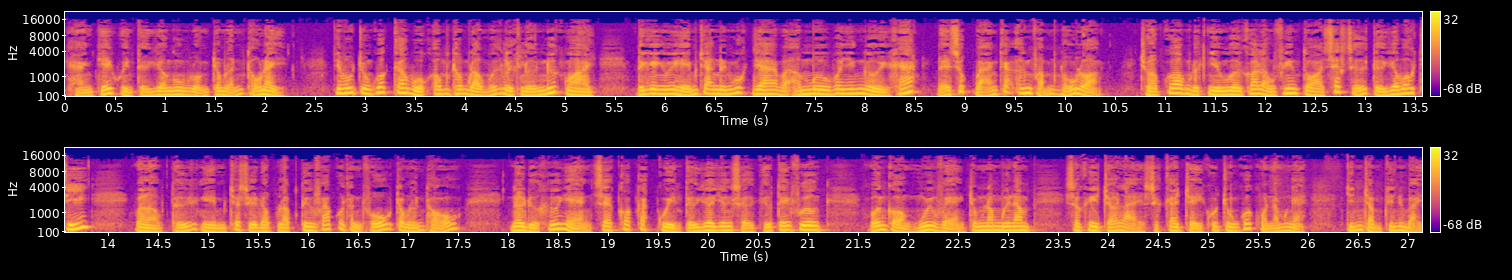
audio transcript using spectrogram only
hạn chế quyền tự do ngôn luận trong lãnh thổ này. Chính phủ Trung Quốc cáo buộc ông thông đồng với lực lượng nước ngoài để gây nguy hiểm cho an ninh quốc gia và âm mưu với những người khác để xuất bản các ấn phẩm nổi loạn. Trường hợp của ông được nhiều người coi là một phiên tòa xét xử tự do báo chí và là một thử nghiệm cho sự độc lập tư pháp của thành phố trong lãnh thổ, nơi được hứa hẹn sẽ có các quyền tự do dân sự kiểu Tây phương vẫn còn nguyên vẹn trong 50 năm sau khi trở lại sự cai trị của Trung Quốc vào năm 1997.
